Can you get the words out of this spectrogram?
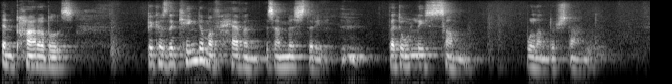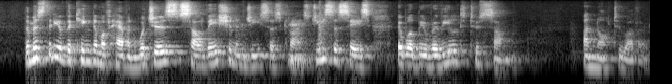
in parables because the kingdom of heaven is a mystery that only some will understand. The mystery of the kingdom of heaven, which is salvation in Jesus Christ, Jesus says it will be revealed to some and not to others.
